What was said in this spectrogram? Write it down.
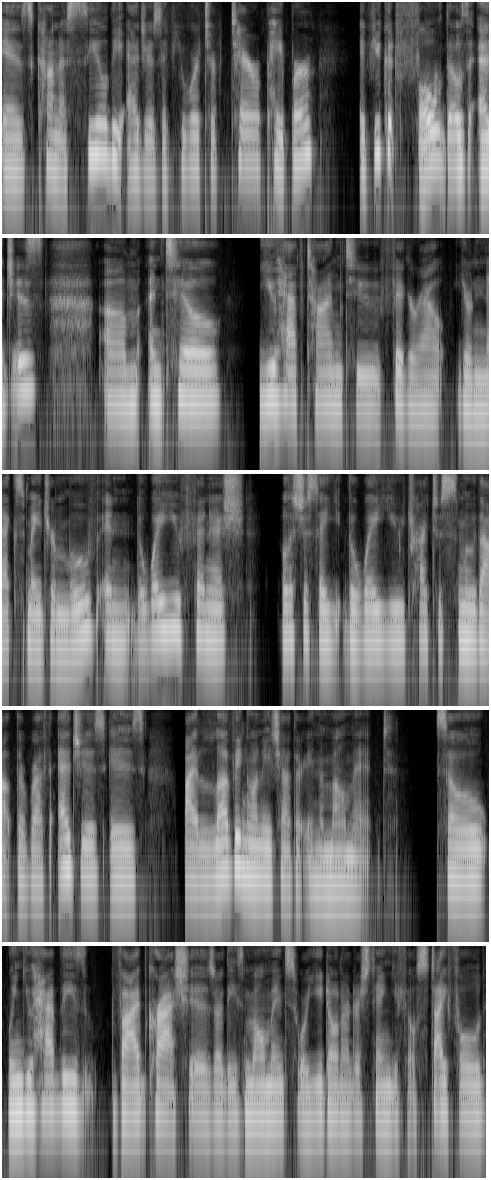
is kind of seal the edges. If you were to tear a paper, if you could fold those edges um, until you have time to figure out your next major move. And the way you finish, let's just say the way you try to smooth out the rough edges is by loving on each other in the moment. So when you have these vibe crashes or these moments where you don't understand, you feel stifled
